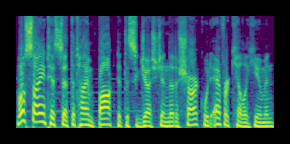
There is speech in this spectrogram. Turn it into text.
Most scientists at the time balked at the suggestion that a shark would ever kill a human.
